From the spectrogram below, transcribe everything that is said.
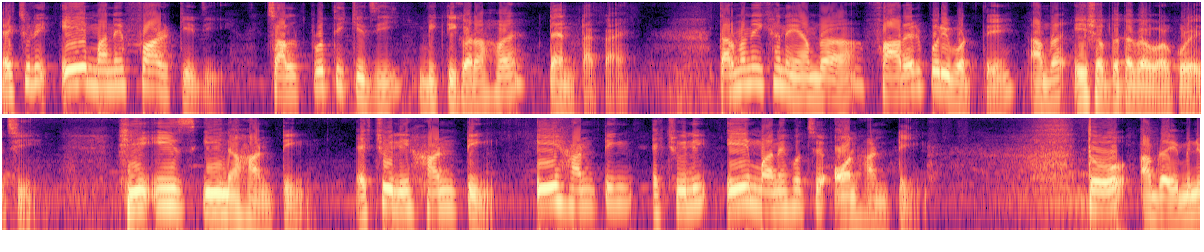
অ্যাকচুয়ালি এ মানে ফার কেজি। চাল প্রতি কেজি বিক্রি করা হয় টেন টাকায়। তার মানে এখানে আমরা ফারের পরিবর্তে আমরা এই শব্দটা ব্যবহার করেছি। He is in a hunting actually hunting a hunting actually এ মানে হচ্ছে অন হান্টিং তো আমরা এমনি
